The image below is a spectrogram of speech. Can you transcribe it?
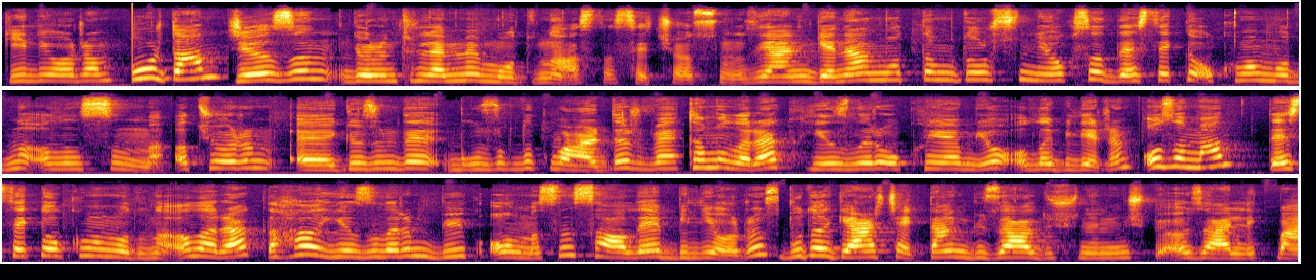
geliyorum. Buradan cihazın görüntüleme modunu aslında seçiyorsunuz. Yani genel modda mı dursun yoksa destekli okuma moduna alınsın mı? Atıyorum e, gözümde bozukluk vardır ve tam olarak yazıları okuyamıyor olabilirim. O zaman destekli okuma moduna alarak daha yazıların büyük olmasını sağlayabiliyoruz. Bu da gerçekten güzel düşünülmüş bir özellik bence.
